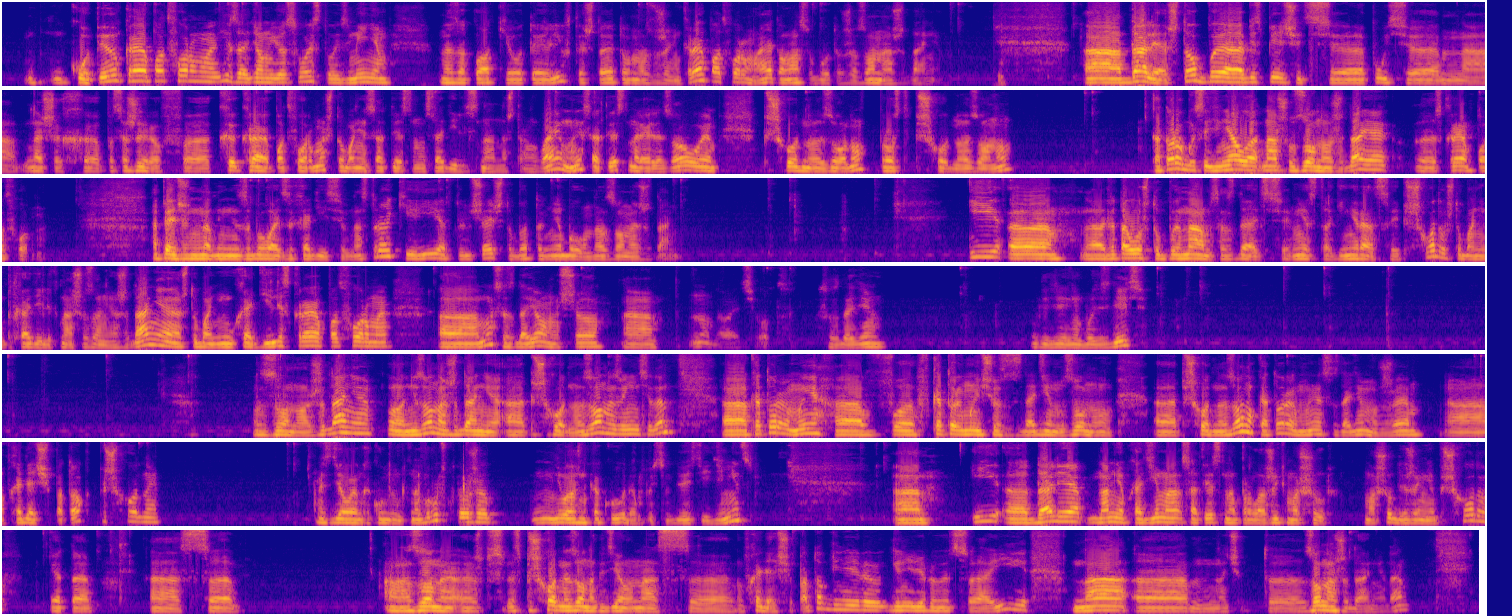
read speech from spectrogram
копию края платформы и зайдем в ее свойства, изменим на закладке от лифта, что это у нас уже не край платформы, а это у нас будет уже зона ожидания. А, далее, чтобы обеспечить э, путь э, наших э, пассажиров к краю платформы, чтобы они, соответственно, садились на наш трамвай, мы, соответственно, реализовываем пешеходную зону, просто пешеходную зону, которая бы соединяла нашу зону ожидания с краем платформы. Опять же, не надо не забывать заходить в настройки и отключать, чтобы это не было у нас зоны ожидания. И э, э, для того, чтобы нам создать место генерации пешеходов, чтобы они подходили к нашей зоне ожидания, чтобы они уходили с края платформы, э, мы создаем еще, ну давайте вот создадим где-нибудь здесь зону ожидания, о, не зону ожидания, а пешеходную зону, извините, да, а, которую мы, а, в, в которой мы еще создадим зону, а, пешеходную зону, в которой мы создадим уже входящий поток пешеходный. Сделаем какую-нибудь нагрузку тоже, неважно какую, допустим, 200 единиц. И далее нам необходимо, соответственно, проложить маршрут. Маршрут движения пешеходов. Это с зона, э, с пешеходной зоны, где у нас э, входящий поток генерируется, и на э, значит, зону ожидания. Да?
